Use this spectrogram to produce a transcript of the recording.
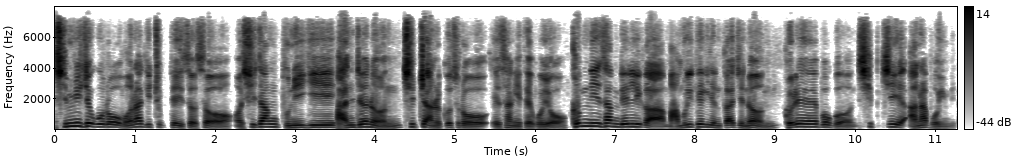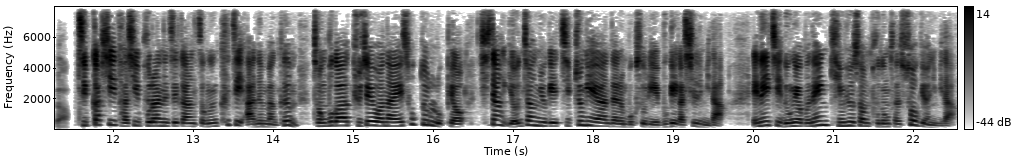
심리적으로 워낙 위축돼 있어서 어, 시장 분위기 반전은 쉽지 않을 것으로 예상이 되고요. 금리 인상 랠리가 마무리되기 전까지는 거래 회복은 쉽지 않아 보입니다. 집값이 다시 불안해질 가능성은 크지 않은 만큼 정부가 규제 완화의 속도를 높여 시장 연착륙에 집중해야 한다는 목소리에 무게가 실립니다. NH농협은행 김효선 부동산 수석위원입니다.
